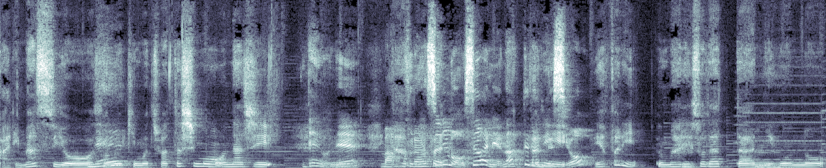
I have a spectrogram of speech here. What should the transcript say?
わかりますよ、ね。その気持ち私も同じ。だよね、まあやフランスにもお世話にはなってるんですよ。やっぱり生まれ育った日本の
